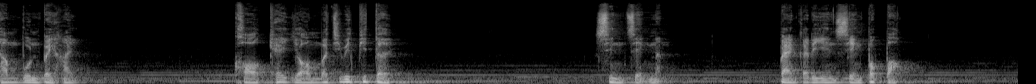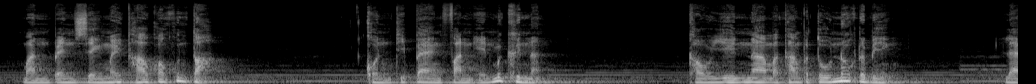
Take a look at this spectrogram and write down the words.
ทำบุญไปให้ ขอแค่ยอมมาชีวิตพี่เตยสิ้นเสียงนั้น แป้งก็ได้ยินเสียงปอกๆมันเป็นเสียงไม้เท้าของคุณตา คนที่แป้งฝันเห็นเมื่อคืนนั้น เขายืนหน้ามาทางประตูนอกระเบียง และ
